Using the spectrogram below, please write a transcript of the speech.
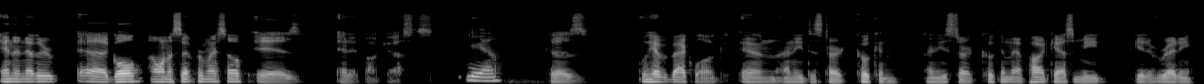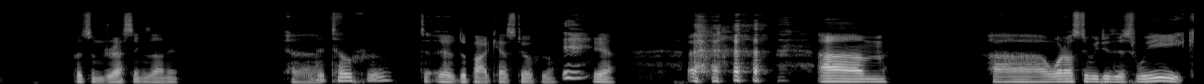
And another uh, goal I want to set for myself is edit podcasts. Yeah. because we have a backlog and I need to start cooking. I need to start cooking that podcast meat, get it ready, put some dressings on it. Uh, The tofu. t- uh, the podcast tofu. Yeah. um. Uh, what else did we do this week?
